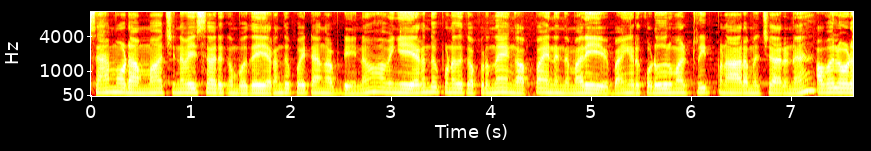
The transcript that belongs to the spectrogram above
சாமோட அம்மா சின்ன வயசாக இருக்கும்போதே இறந்து போயிட்டாங்க அப்படின்னும் அவங்க இறந்து போனதுக்கப்புறம் தான் எங்கள் அப்பா என்ன இந்த மாதிரி பயங்கர கொடூரமாக ட்ரீட் பண்ண ஆரம்பிச்சாருன்னு அவளோட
